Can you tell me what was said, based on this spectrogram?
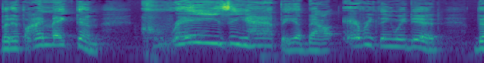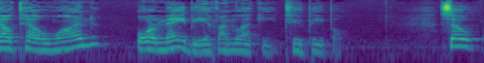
But if I make them crazy happy about everything we did, they'll tell one or maybe, if I'm lucky, two people. So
